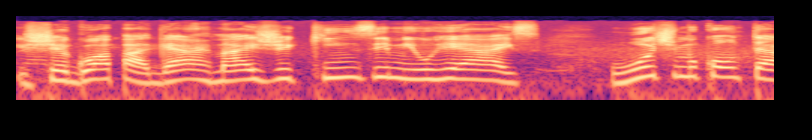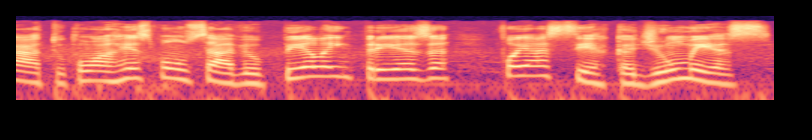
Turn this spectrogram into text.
e chegou a pagar mais de 15 mil reais. O último contato com a responsável pela empresa foi há cerca de um mês.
